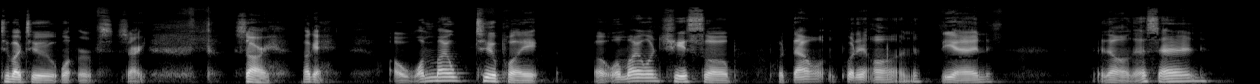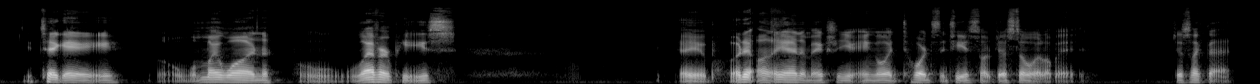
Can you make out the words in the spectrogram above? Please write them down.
two by two, one, oops, sorry. Sorry. Okay a one by two plate, a one by one cheese slope, put that put it on the end, and on this end, you take a, a one by one lever piece, and you put it on the end and make sure you angle it towards the cheese slope just a little bit, just like that.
